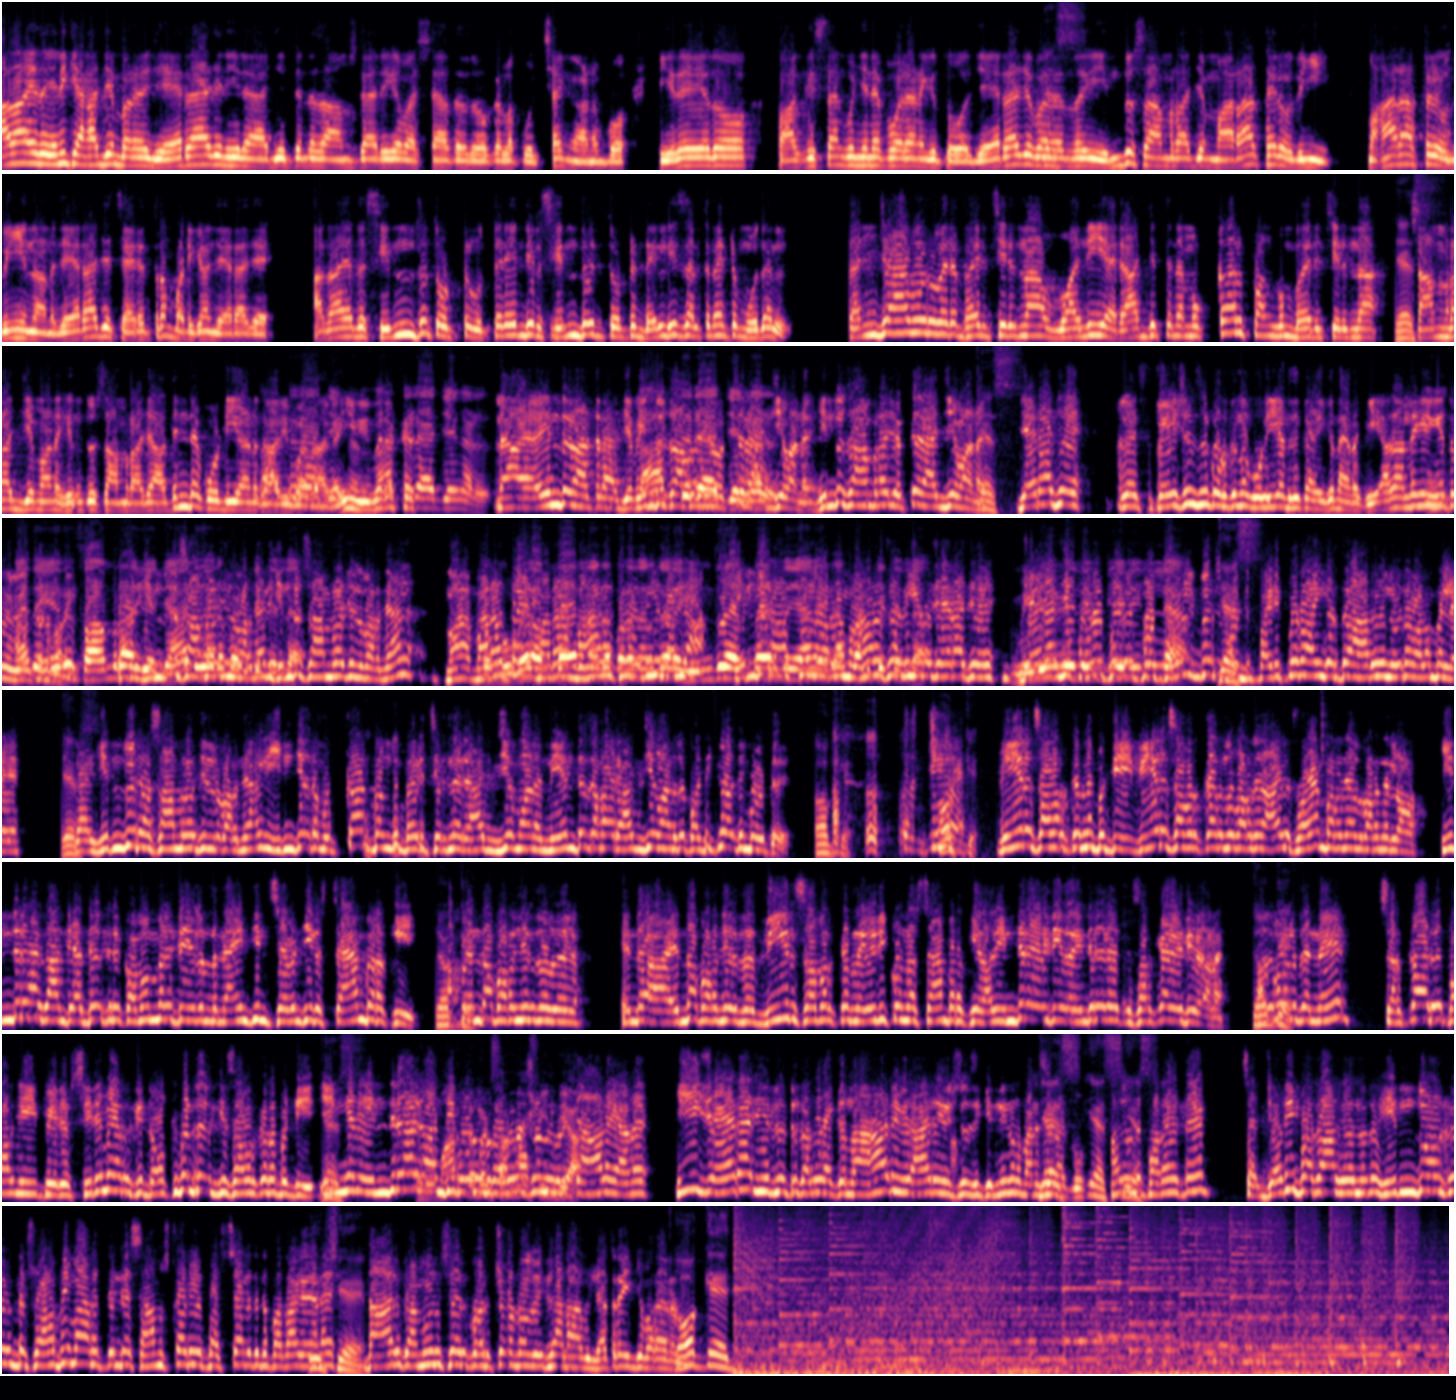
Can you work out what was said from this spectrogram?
അതായത് എനിക്ക് ആദ്യം പറയാം ജയരാജൻ ഈ രാജ്യത്തിന്റെ സാംസ്കാരിക പശ്ചാത്തലത്തിലൊക്കെയുള്ള പുച്ഛം കാണുമ്പോൾ ഇതേതോ പാകിസ്ഥാൻ കുഞ്ഞിനെ പോലെയാണ് എനിക്ക് തോന്നുന്നത് ജയരാജ് പറയുന്നത് ഹിന്ദു സാമ്രാജ്യം മറാഠയിൽ ഒതുങ്ങി മഹാരാഷ്ട്രയിൽ ഒതുങ്ങി എന്നാണ്. ജയരാജ് ചരിത്രം പഠിക്കണം ജയരാജെ. അതായത് സിന്ധ് തൊട്ട് ഉത്തരേന്ത്യയിൽ സിന്ധ് തൊട്ട് ഡൽഹി സൽത്തനേറ്റ് മുതൽ തഞ്ചാവൂർ വരെ ഭരിച്ചിരുന്ന വലിയ രാജ്യത്തിന്റെ മുക്കാൽ പങ്കും ഭരിച്ചിരുന്ന സാമ്രാജ്യമാണ് ഹിന്ദു സാമ്രാജ്യം. അതിന്റെ കൊടിയാണ് കാവ്യ പതാക ഈ വിവരൊക്കെ ഹിന്ദു നാട്ടുരാജ്യം. ഹിന്ദു സാമ്രാജ്യം ഒറ്റ രാജ്യമാണ്. ഹിന്ദു സാമ്രാജ്യം ഒറ്റ രാജ്യമാണ്. ജയരാജ് പേഷ്യൻസ് കൊടുക്കുന്ന ഗുളിക എടുത്ത് കഴിക്കുന്ന ഇറക്കി അതല്ലെങ്കിൽ ഇങ്ങനത്തെ? ഹിന്ദു സാമ്രാജ്യം എന്ന് പറഞ്ഞാൽ ഹിന്ദു സാമ്രാജ്യം എന്ന് പറഞ്ഞാൽ മറാഠ മഹാരാഷ്ട്ര ജയരാജ് ജയരാജ് പോയി- വാങ്ങിക്കെടുത്ത Indian പോയി- പോയി- Yes. പരിപ്പൂർണം വാങ്ങിക്കൊടുത്ത അറിവ് വളമ്പല്ലേ? ഹിന്ദു സാമ്രാജ്യം എന്ന് പറഞ്ഞാൽ ഇന്ത്യയുടെ മുക്കാൽ പങ്കും ഭരിച്ചിരുന്ന രാജ്യമാണ് നിയന്ത്രിതമായ രാജ്യമാണ് ഇത് പഠിക്കും ആദ്യം പോയിട്ട് വീര സവർക്കറിനെ പറ്റി വീര സവർക്കർ എന്ന് പറഞ്ഞ അയാൾ സ്വയം പറഞ്ഞത് പറഞ്ഞല്ലോ ഇന്ദിരാഗാന്ധി അദ്ദേഹത്തിന് കൊമമറേറ്റ് ചെയ്തിട്ടുണ്ട് നയന്റീൻ സെവന്റിയിൽ സ്റ്റാമ്പ് ഇറക്കി അപ്പൊ എന്താ പറഞ്ഞിരുന്നത്? എന്താ എന്താ പറഞ്ഞിരുന്നത്? വീർ സവർക്കറിനെ എഴുതിക്കൊണ്ട സ്റ്റാമ്പ് ഇറക്കിയത് അത് ഇന്ദിര എഴുതിയതാണ് ഇന്ത്യയുടെ സർക്കാർ എഴുതിയതാണ്. അതുപോലെ തന്നെ സർക്കാർ പറഞ്ഞു ഈ പേര് സിനിമ ഇറക്കി ഡോക്യുമെന്ററി ഇറക്കി സവർക്കറെ പറ്റി. ഇങ്ങനെ ഇന്ദിരാഗാന്ധി പോലും റവല്യൂഷൻ വിളിച്ച ആളെയാണ് ഈ ജയരാജ് ഇരുന്നിട്ട് കളിയാക്കുന്ന. ആര് ആര് വിശ്വസിക്കും? നിങ്ങൾ മനസ്സിലാക്കൂ. അതുകൊണ്ട്. പറയട്ടെ സ- പതാക എന്നത് ഹിന്ദുക്കളുടെ സ്വാഭിമാനത്തിന്റെ സാംസ്കാരിക പശ്ചാത്തലത്തിന്റെ പതാകയാണ്. നാല് കമ്മ്യൂണിസ്റ്റുകാർ കുറച്ചുകൊണ്ടോ ഇല്ലാതാവില്ല. അത്രയ്ക്ക് എനിക്ക് പറയാനുള്ളൂ. ഓക്കെ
